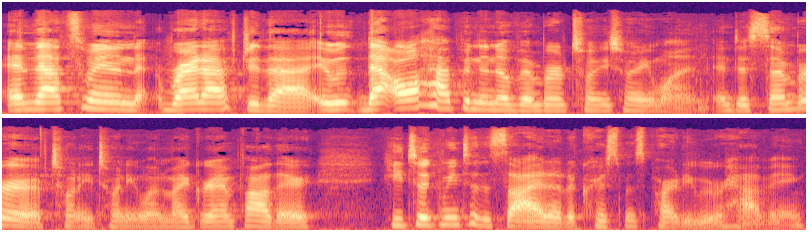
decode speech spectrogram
And that's when, right after that, it was that all happened in November of 2021. In December of 2021, my grandfather he took me to the side at a Christmas party we were having,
